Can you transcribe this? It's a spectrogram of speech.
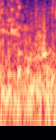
you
